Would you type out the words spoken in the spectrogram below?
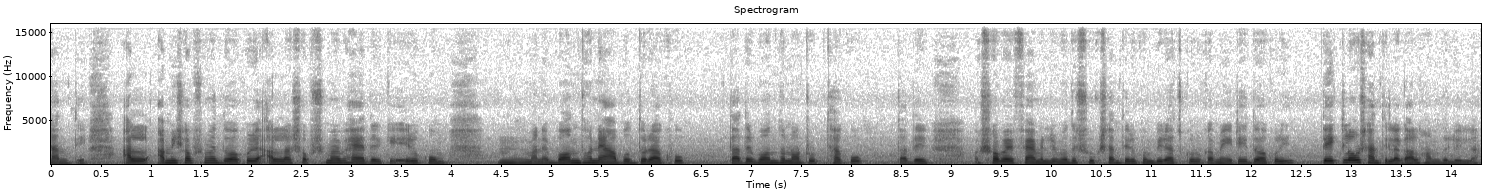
শান্তি। আল, আমি সবসময় দোয়া করি আল্লাহ সবসময় ভাইয়াদেরকে এরকম মানে বন্ধনে আবদ্ধ রাখুক, তাদের বন্ধন অটুট থাকুক, তাদের সবাই ফ্যামিলির মধ্যে সুখ শান্তি এরকম বিরাজ করুক, আমি এটাই দোয়া করি। দেখলেও শান্তি লাগে, আলহামদুলিল্লাহ।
